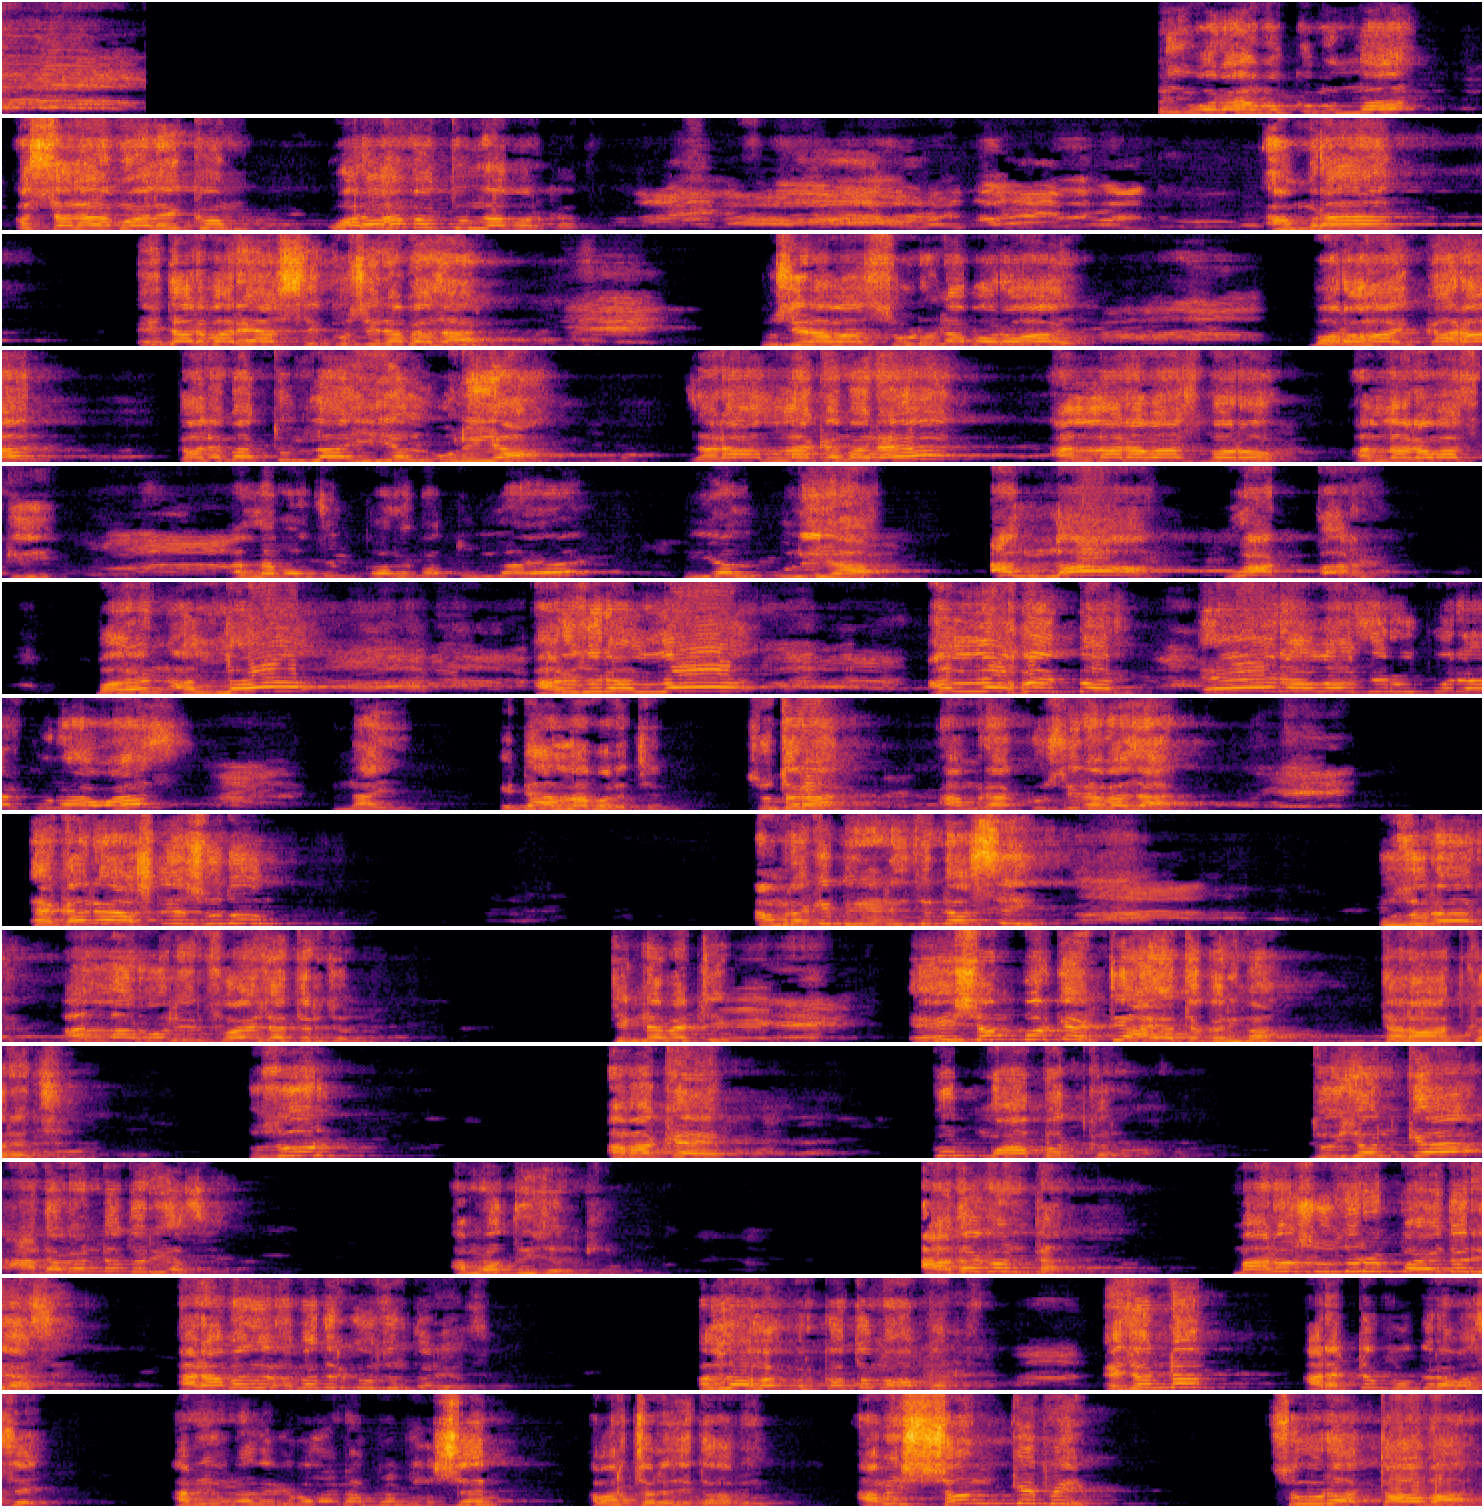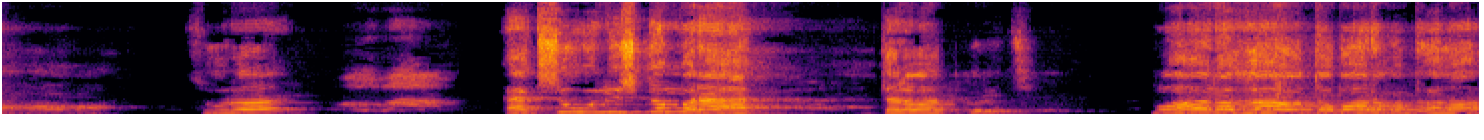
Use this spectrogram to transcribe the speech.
আমরা এই দরবারে আসছি খুশিরা বাজার। খুশির আওয়াজ ছোট না বড় হয়? বড় হয় কারণ কালেমাতুল্লাহ হিয়াল উলিয়া যারা আল্লাহকে মানে আল্লাহর আওয়াজ বড়। আল্লাহর আওয়াজ কি? আল্লাহ বলছেন, কলেমাতুল্লাহ হিয়াল উলিয়া আল্লাহ আকবার। বলেন, আল্লাহ। আর জোরে, আল্লাহ। আল্লাহ একবার এর আওয়াজের উপরে আর কোনো আওয়াজ নাই। এটা আল্লাহ বলেছেন। সুতরাং আমরা কুশিরা বাজার। এখানে আসলে শুধু আমরা কি বিরিয়ানির জন্য আসছি? হুজুরের আল্লাহর অলির ফয়জাতের জন্য। ঠিক না ঠিক? এই সম্পর্কে একটি আয়াত করিমা তেলাওয়াত করেছি। হুজুর আমাকে খুব মহব্বত করে। দুইজনকে আধা ঘণ্টা ধরে আছে। আমরা দুইজনকে। আধা ঘণ্টা। মানুষ হুজুরের পায়ে ধরে আছে। আর আমাদের, আমাদেরকে হুজুর করে আছে। আল্লাহ আকবর, কত মহব্বত। এই জন্য আর একটা প্রোগ্রাম আছে। আমি ওনাদেরকে বললাম আপনার বসেন, আমার চলে যেতে হবে। আমি সংক্ষেপে সুরা তবা সুরা একশো উনিশ নম্বর আয়াত তেলাবাদ করেছি। মহান আল্লাহ তবারক তাআলা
